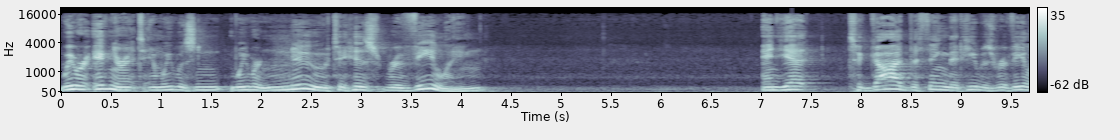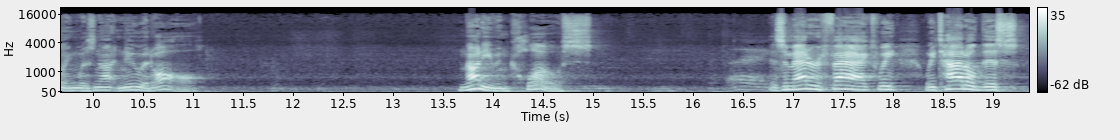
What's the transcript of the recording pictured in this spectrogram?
we were ignorant and we, was, we were new to his revealing, and yet to God, the thing that he was revealing was not new at all. Not even close. As a matter of fact, we, we titled this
